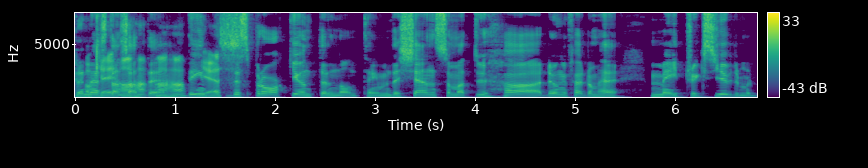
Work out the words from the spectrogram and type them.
det är okay, nästan aha, så att det, aha, det, yes. det sprakar ju inte eller någonting men det känns som att du hör, det är ungefär de här Matrix-ljuden.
